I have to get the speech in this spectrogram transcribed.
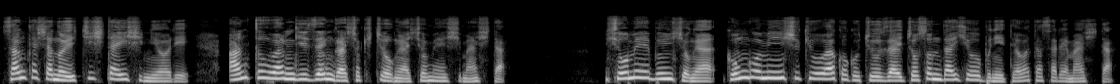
参加者の一致した意思により、アントワン・ギゼンガ書記長が署名しました。署名文書が今後民主共和国駐在朝鮮代表部に手渡されました。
